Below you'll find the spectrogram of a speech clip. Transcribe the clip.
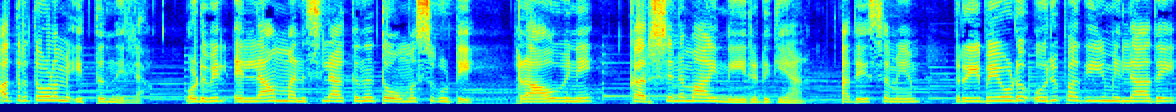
അത്രത്തോളം എത്തുന്നില്ല. ഒടുവിൽ എല്ലാം മനസ്സിലാക്കുന്ന തോമസ് കുട്ടി റാവുവിനെ കർശനമായി നേരിടുകയാണ്. അതേസമയം റീബയോട് ഒരു പകയുമില്ലാതെ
